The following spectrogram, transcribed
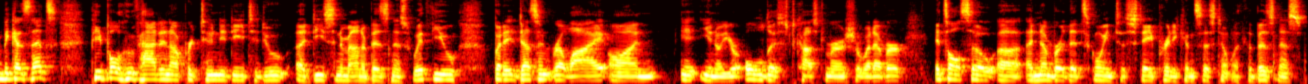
because that's people who've had an opportunity to do a decent amount of business with you but it doesn't rely on you know your oldest customers or whatever. It's also a, a number that's going to stay pretty consistent with the business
